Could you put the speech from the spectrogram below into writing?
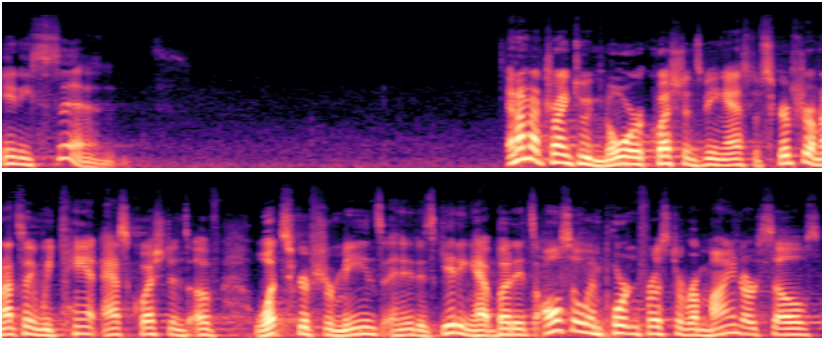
any sense. And I'm not trying to ignore questions being asked of Scripture. I'm not saying we can't ask questions of what Scripture means and it is getting at, but it's also important for us to remind ourselves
